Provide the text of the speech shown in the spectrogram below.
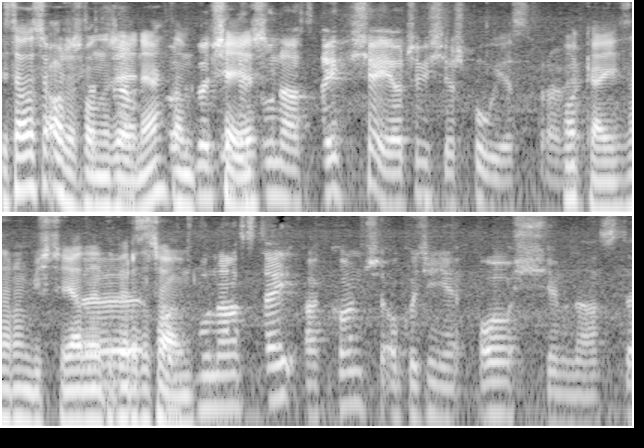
I cały czas orzesz, mam nadzieję, nie? Od Tam godziny siejesz. 12. Sieję, oczywiście, już pół jest prawie. Okej, zarąbiście, jadę, dopiero E, zacząłem. O 12, a kończę o godzinie 18.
